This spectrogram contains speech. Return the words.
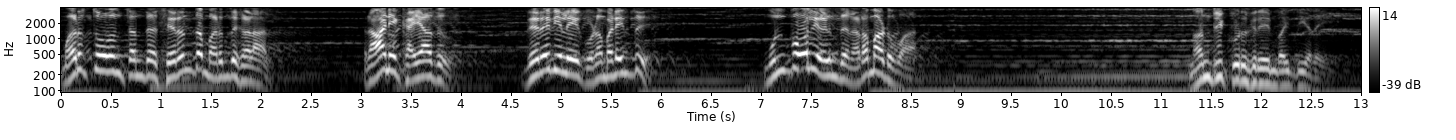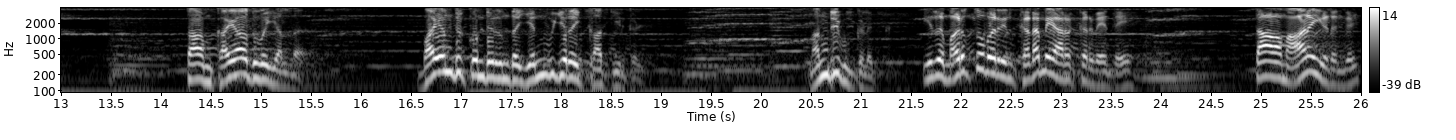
மருத்துவம் தந்த சிறந்த மருந்துகளால் ராணி கயாது விரைவிலே குணமடைந்து முன்போல் எழுந்து நடமாடுவார். நன்றி கூறுகிறேன் வைத்தியரை. தாம் கயாதுவை அல்ல பயந்து கொண்டிருந்த என் உயிரை காத்தீர்கள். நன்றி உங்களுக்கு. இது மருத்துவரின் கடமை அறக்கர் வேந்தே. தாம் ஆணையிடுங்கள்.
